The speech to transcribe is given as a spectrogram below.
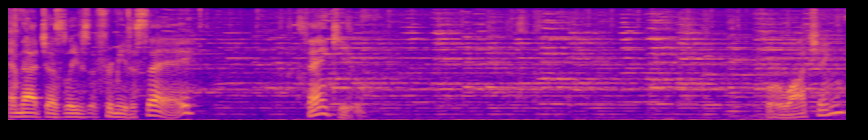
And that just leaves it for me to say, thank you. For watching.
